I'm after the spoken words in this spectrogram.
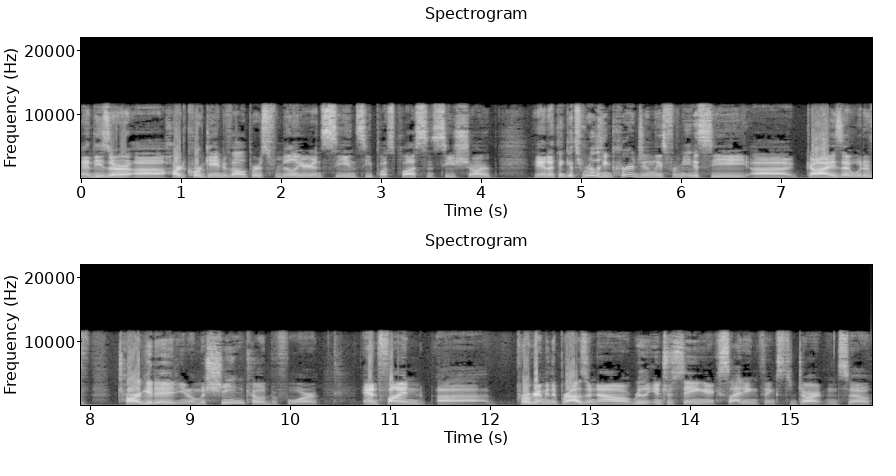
And these are uh, hardcore game developers familiar in C and C++ and C Sharp. And I think it's really encouraging, at least for me, to see uh, guys that would have targeted, you know, machine code before and find uh, programming the browser now really interesting and exciting thanks to Dart. And so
